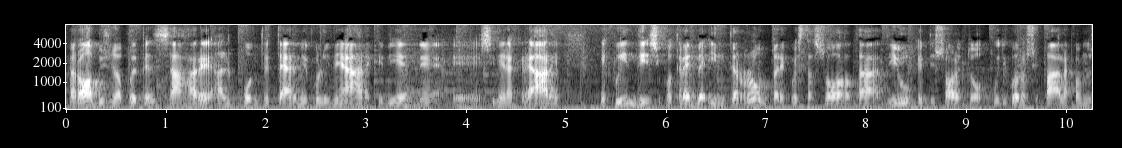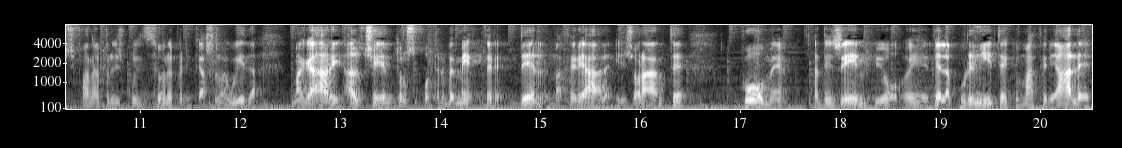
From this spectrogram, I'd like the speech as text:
però bisogna poi pensare al ponte termico lineare che viene, eh, si viene a creare e quindi si potrebbe interrompere questa sorta di U che di solito di quello si parla quando si fa la predisposizione per l'incasso della guida magari al centro si potrebbe mettere del materiale isolante come ad esempio eh, della purenite che è un materiale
